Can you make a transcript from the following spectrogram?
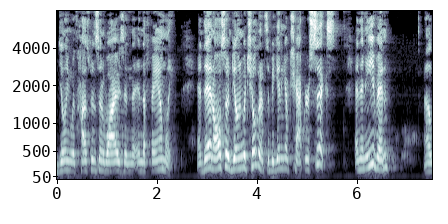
dealing with husbands and wives in the, in the family. And then also dealing with children. It's the beginning of chapter 6. And then even uh,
